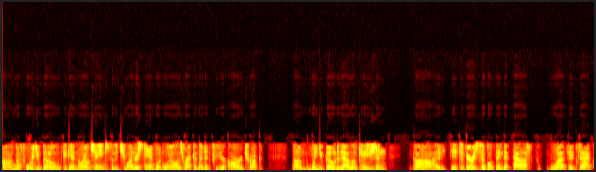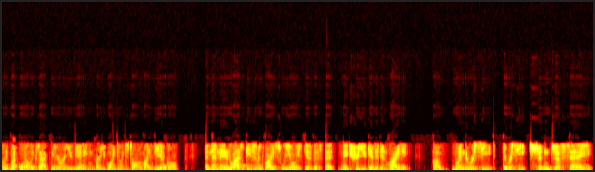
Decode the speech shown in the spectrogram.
uh, before you go to get an oil change so that you understand what oil is recommended for your car or truck. Um, when you go to that location, uh, it's a very simple thing to ask what exactly, what oil exactly are you getting, are you going to install in my vehicle? And then the last piece of advice we always give is that make sure you get it in writing. Um, when the receipt, the receipt shouldn't just say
